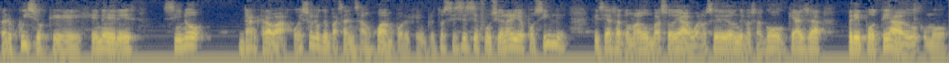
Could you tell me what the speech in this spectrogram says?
perjuicios que genere, sino dar trabajo. Eso es lo que pasa en San Juan, por ejemplo. Entonces, ese funcionario es posible que se haya tomado un vaso de agua, no sé de dónde lo sacó, o que haya prepoteado, como,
